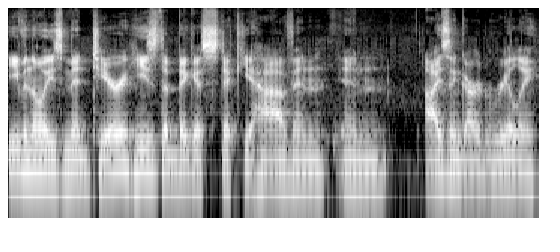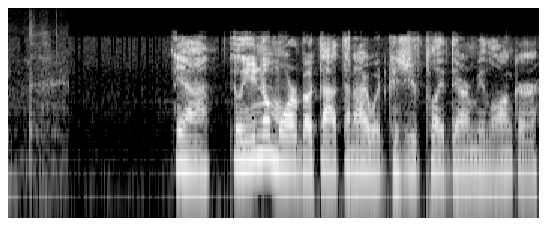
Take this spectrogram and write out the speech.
even though he's mid tier, he's the biggest stick you have in in Isengard, really. Yeah. Well, you know more about that than I would because you've played the army longer.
